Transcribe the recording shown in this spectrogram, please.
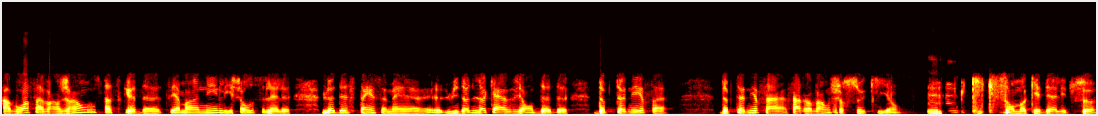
avoir sa vengeance parce que, de, à un moment donné, les choses, le, destin se met, euh, lui donne l'occasion de, d'obtenir sa d'obtenir sa, revanche sur ceux qui ont mm-hmm. qui, qui sont moqués d'elle et tout ça.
